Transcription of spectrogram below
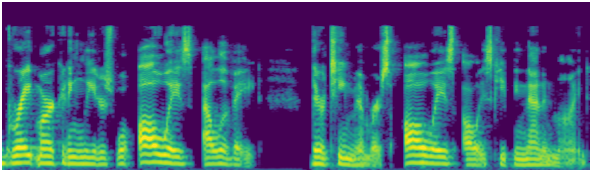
Great marketing leaders will always elevate their team members always always keeping that in mind.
